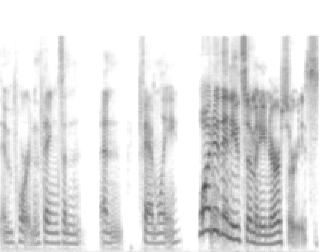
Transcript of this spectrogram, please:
important things and and family Why do they need so many nurseries?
